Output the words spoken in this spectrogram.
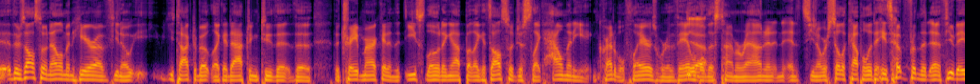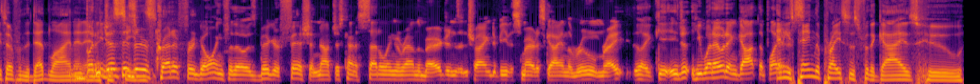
uh, there's also an element here of you know you talked about like adapting to the the the trade market and the east loading up but like it's also just like how many incredible players were available yeah. this time around and, and, it's you know we're still a couple of days out from the a few days out from the deadline and, but and he does deserve seems... credit for going for those bigger fish and not just kind of settling around the margins and trying to be the smartest guy in the room right like he, just, he went out and got the players and he's paying the prices for the guys who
